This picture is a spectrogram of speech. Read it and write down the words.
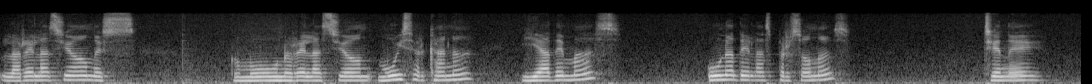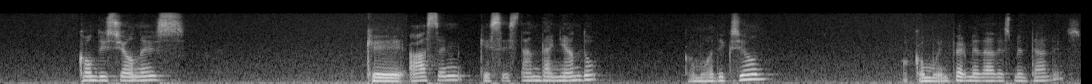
la relación es como una relación muy cercana y además una de las personas tiene condiciones que hacen que se están dañando, como adicción o como enfermedades mentales.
